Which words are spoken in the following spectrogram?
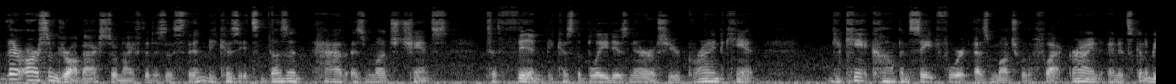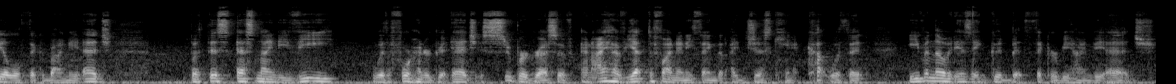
there are some drawbacks to a knife that is this thin because it doesn't have as much chance to thin because the blade is narrow, so your grind can't, you can't compensate for it as much with a flat grind, and it's gonna be a little thicker behind the edge. But this S90V with a 400 grit edge is super aggressive, and I have yet to find anything that I just can't cut with it, even though it is a good bit thicker behind the edge.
